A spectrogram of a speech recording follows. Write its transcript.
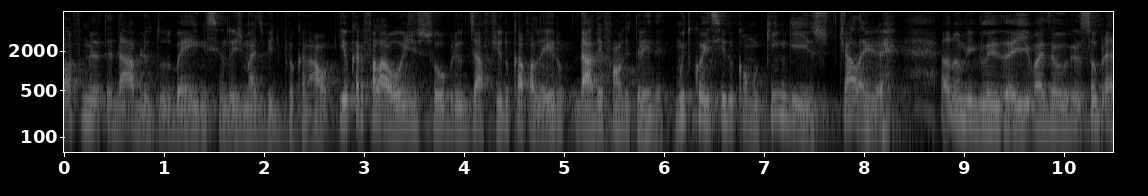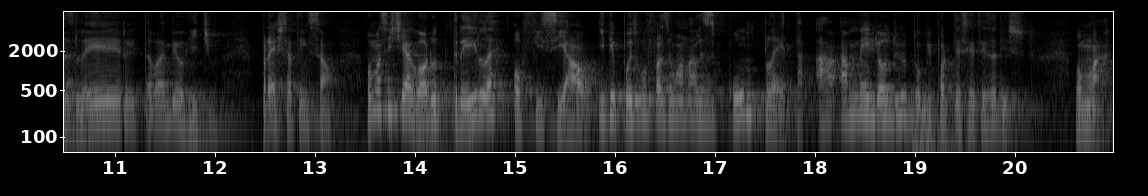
Fala família TW, tudo bem? Iniciando hoje mais um vídeo para o canal e eu quero falar hoje sobre o desafio do cavaleiro da The Found Trader, muito conhecido como King's Challenger, é o nome inglês aí, mas eu, eu sou brasileiro, então é meu ritmo, presta atenção. Vamos assistir agora o trailer oficial e depois eu vou fazer uma análise completa, a, a melhor do YouTube, pode ter certeza disso. Vamos lá.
